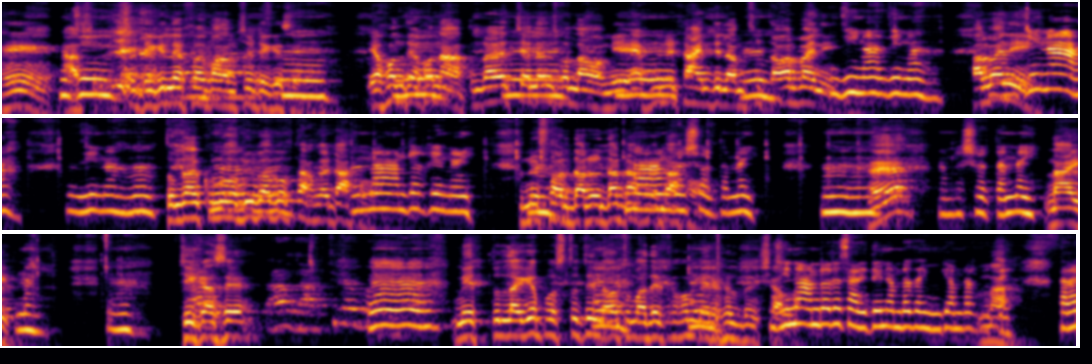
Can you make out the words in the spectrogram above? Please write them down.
হ্যাঁ ছুটে গেলে কয় ছুটে গেছে। এখন দেখো না তোমরা চ্যালেঞ্জ করলাম আমি। এক মিনিট টাইম দিলাম পারবাইনি জি না জি না। পারবাইনি জি না জি না। তোমরা কোনো অভিভাবক থাকলে ডাকো। না আমরা কে নাই। তুমি সর্দার উর্দার না আমরা সর্দার নাই। হ্যাঁ? আমরা সর্দার নাই। নাই। নাই। ঠিক আছে? মৃত্যুর লাগে প্রস্তুতি নাও তোমাদেরকে এখন মেরে ফেলব ইনশাআল্লাহ। না আমরা সারি দিন আমরা যাই আমরা। তারা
